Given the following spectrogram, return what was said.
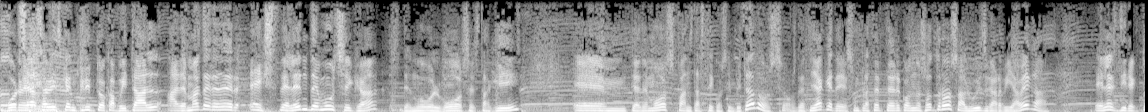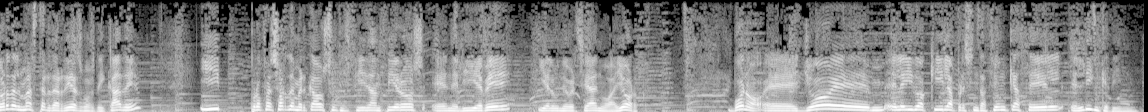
Bueno, ya sabéis que en Crypto Capital, además de tener excelente música, de nuevo el boss está aquí, eh, tenemos fantásticos invitados. Os decía que es un placer tener con nosotros a Luis Garbía Vega. Él es director del Máster de Riesgos de ICADE y profesor de Mercados Financieros en el IEB y en la Universidad de Nueva York. Bueno, eh, yo he, he, leído aquí la presentación que hace él en LinkedIn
